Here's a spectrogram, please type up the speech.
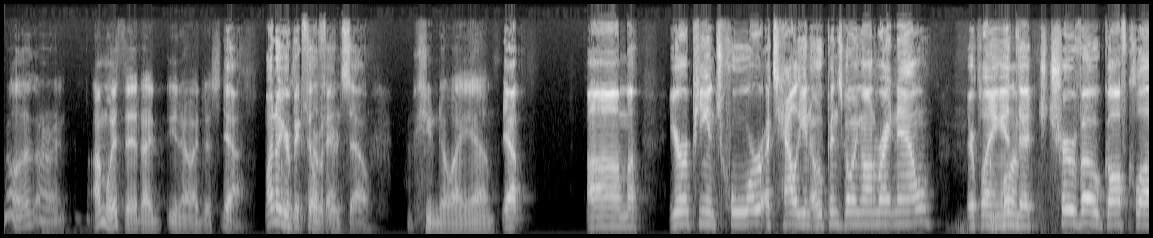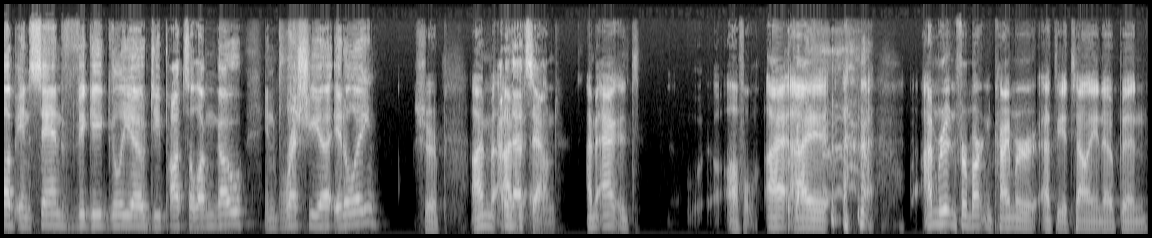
Well, that's all right. I'm with it. I, you know, I just, Yeah. I know you're a big sure Phil fan, so. you know, I am. Yep. Um, European Tour Italian Opens going on right now. They're playing at the Chervò Golf Club in San Vigilio di Pozzolengo in Brescia, Italy. Sure. I'm, How did I'm, that sound? I'm, it's awful. I, I, I'm rooting for Martin Kaymer at the Italian Open.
